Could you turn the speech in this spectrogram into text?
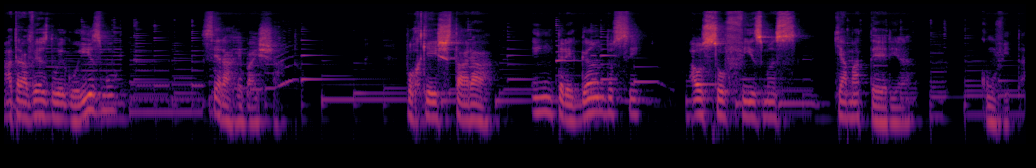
através do egoísmo, será rebaixado, porque estará entregando-se aos sofismas que a matéria convida.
